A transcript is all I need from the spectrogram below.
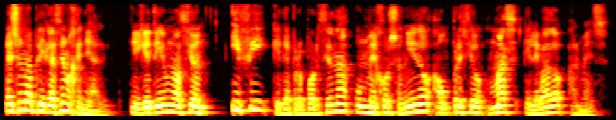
es una aplicación genial y que tiene una opción IFI que te proporciona un mejor sonido a un precio más elevado al mes.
